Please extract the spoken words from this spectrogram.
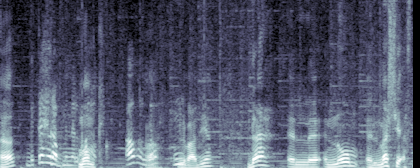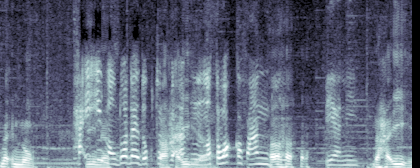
ها؟ بتهرب من الأرق. ممكن. آه والله. آه. اللي بعديها ده ال- النوم المشي أثناء النوم. حقيقي الموضوع ده يا دكتور آه، بقى آه. نتوقف عنده. آه. يعني ده حقيقي.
